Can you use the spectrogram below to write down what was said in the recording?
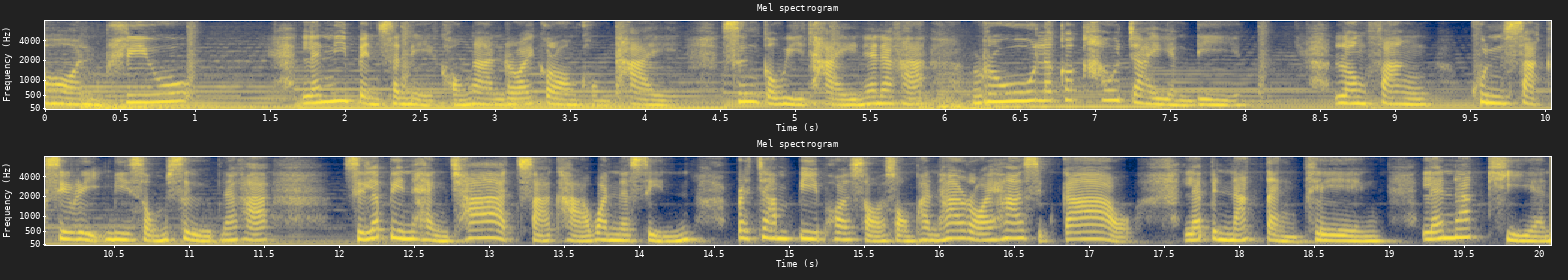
อ่อนพลิ้ว และนี่เป็นเสน่ห์ของงานร้อยกรองของไทย ซึ่งกวีไทยเนี่ยนะคะ รู้แล้วก็เข้าใจอย่างดี ลองฟังคุณศักดิ์สิริมีสมสืบนะคะ ศิลปินแห่งชาติ สาขาวรรณศิลป์ ประจำปีพศ 2559 และเป็นนักแต่งเพลง และนักเขียน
